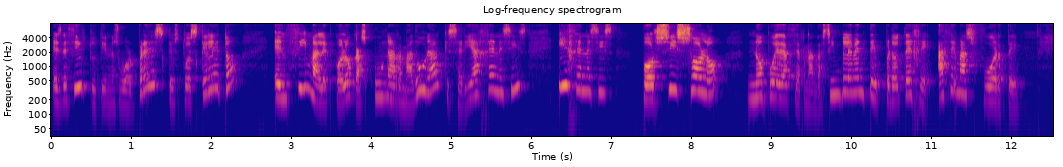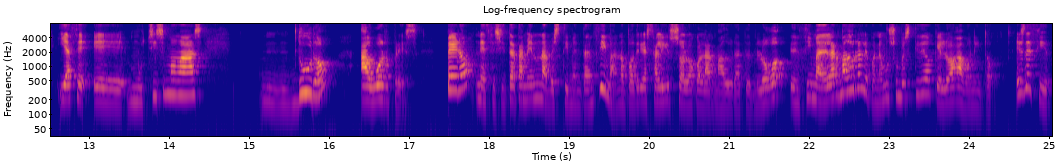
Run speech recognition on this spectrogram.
Es decir, tú tienes WordPress, que es tu esqueleto, encima le colocas una armadura, que sería Génesis, y Génesis por sí solo no puede hacer nada, simplemente protege, hace más fuerte y hace eh, muchísimo más mm, duro a WordPress. Pero necesita también una vestimenta encima, no podría salir solo con la armadura. Luego, encima de la armadura le ponemos un vestido que lo haga bonito. Es decir,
